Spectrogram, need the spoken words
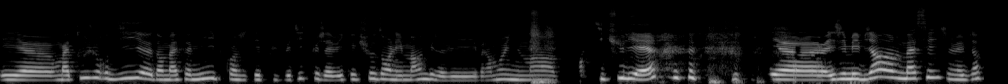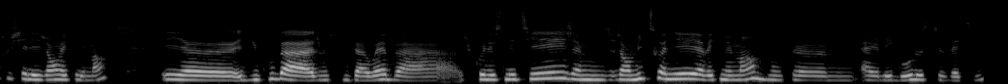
Et on m'a toujours dit dans ma famille, quand j'étais plus petite, que j'avais quelque chose dans les mains, que j'avais vraiment une main particulière. et, et j'aimais bien masser, j'aimais bien toucher les gens avec les mains. Et, du coup, bah, je me suis dit, bah ouais, bah, je connais ce métier, j'ai envie de soigner avec mes mains, donc euh, à l'ego, l'ostéopathie.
